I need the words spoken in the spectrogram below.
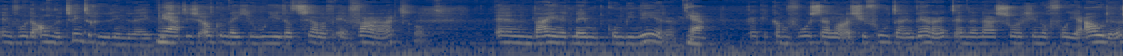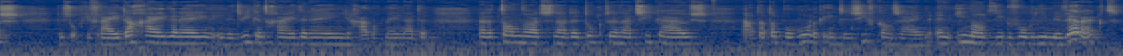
en voor de ander twintig uur in de week. Dus Ja. het is ook een beetje hoe je dat zelf ervaart. Klopt. en waar je het mee moet combineren. Ja. Kijk, ik kan me voorstellen als je fulltime werkt en daarnaast zorg je nog voor je ouders. Dus op je vrije dag ga je erheen, in het weekend ga je erheen. Je gaat nog mee naar de, naar de tandarts, naar de dokter, naar het ziekenhuis. Nou, dat dat behoorlijk intensief kan zijn. En iemand die bijvoorbeeld niet meer werkt,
